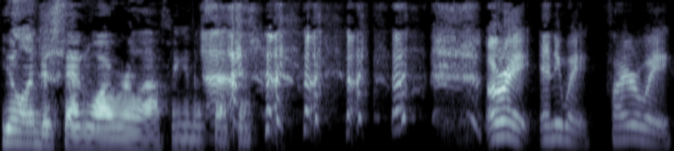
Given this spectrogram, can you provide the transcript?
You'll understand why we're laughing in a second. All right. Anyway, fire away.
